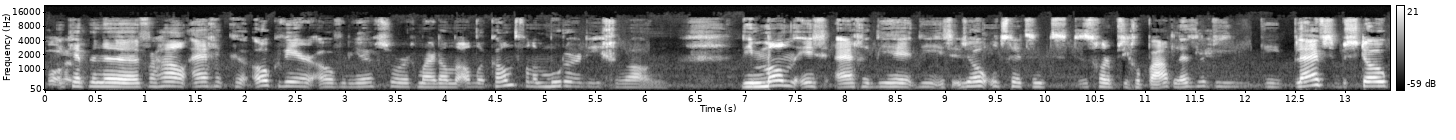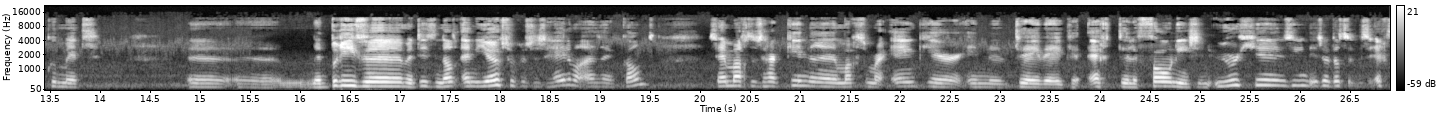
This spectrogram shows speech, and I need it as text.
morgen. Ik heb een eh, verhaal eigenlijk ook weer over de jeugdzorg, maar dan de andere kant van een moeder die gewoon. Die man is eigenlijk, die, die is zo ontzettend. Het is gewoon een psychopaat, letterlijk. Die, die blijft bestoken met. eh, eh, met brieven, met dit en dat. En de jeugdzorg is dus helemaal aan zijn kant. Zij mag dus haar kinderen mag ze maar één keer in de twee weken echt telefonisch een uurtje zien. en Zo, dat, het is echt,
